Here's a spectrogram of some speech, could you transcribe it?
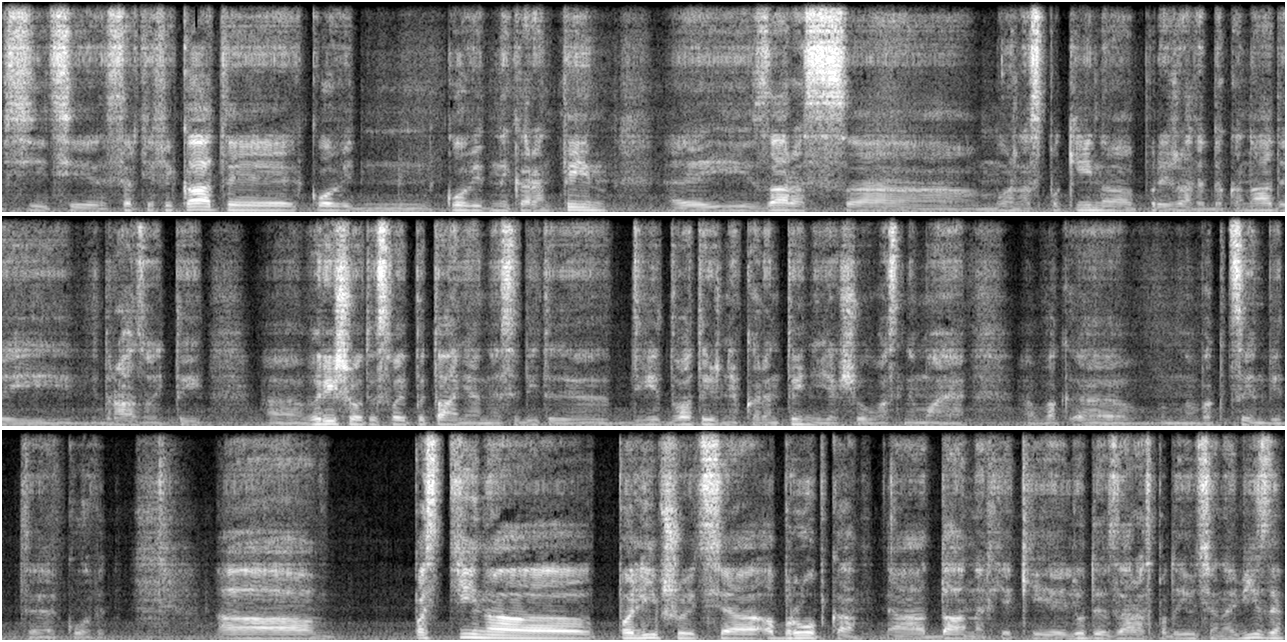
всі ці сертифікати, ковід, ковідний карантин. Е, І зараз е, можна спокійно приїжджати до Канади і відразу йти вирішувати свої питання, не сидіти дві, два тижні в карантині, якщо у вас немає вак, вакцин від ковіду. Постійно поліпшується обробка даних, які люди зараз подаються на візи.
